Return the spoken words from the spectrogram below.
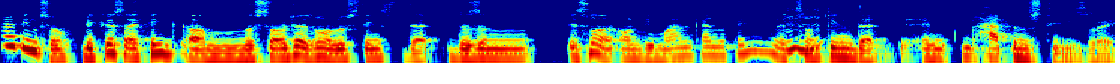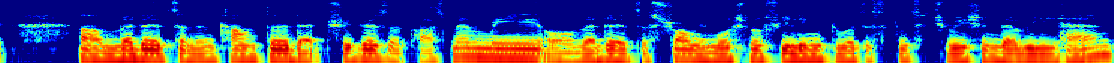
I think so because I think um, nostalgia is one of those things that doesn't. It's not an on-demand kind of thing. It's mm-hmm. something that happens to you, right? Um, whether it's an encounter that triggers a past memory, or whether it's a strong emotional feeling towards a certain situation that we have.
